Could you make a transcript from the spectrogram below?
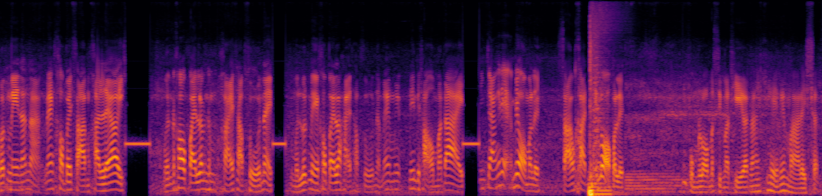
รถเมย์นั่นน่ะ แม่งเข้าไปสามคันแล้วไอ้เหมือนเข้าไปแล้วมันหายสับสูญไอ้เหมือนรถเมย์เข้าไปแล้วหายสับสูญน่ะแม่งไม่ไม่มีทางออกมาได้ จริงจังเนี่ยไม่ออกมาเลยสามคันยังไม่ออกมาเลย ผมรอมาสิบนาทีแล้วนะเฮ้ยไม่มาเลยสัตว์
